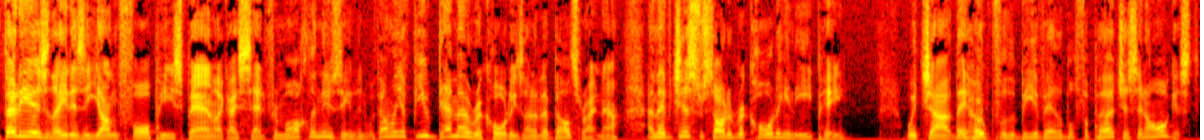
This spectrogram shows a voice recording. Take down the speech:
Thirty Years Late is a young four-piece band, like I said, from Auckland, New Zealand, with only a few demo recordings under their belts right now, and they've just started recording an EP. Which uh, they hope will be available for purchase in August.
